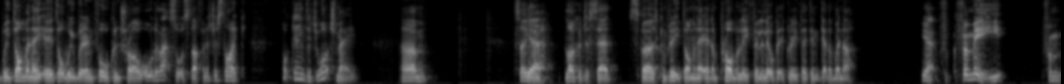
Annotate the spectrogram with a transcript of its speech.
we dominated or we were in full control. All of that sort of stuff." And it's just like, what game did you watch, mate? Um. So yeah, like I just said, Spurs completely dominated and probably feel a little bit aggrieved they didn't get the winner. Yeah, for me, from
